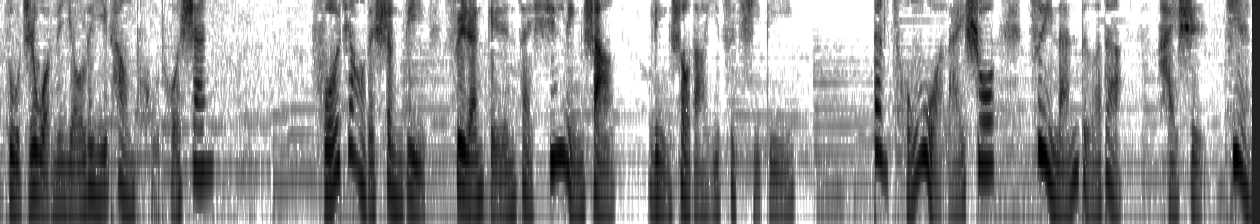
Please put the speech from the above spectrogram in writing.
组织我们游了一趟普陀山。佛教的圣地，虽然给人在心灵上领受到一次启迪，但从我来说，最难得的还是见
